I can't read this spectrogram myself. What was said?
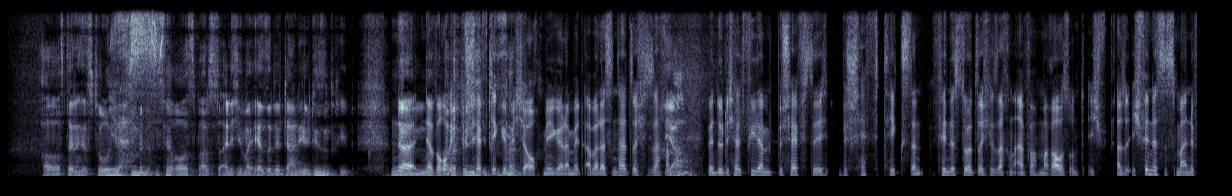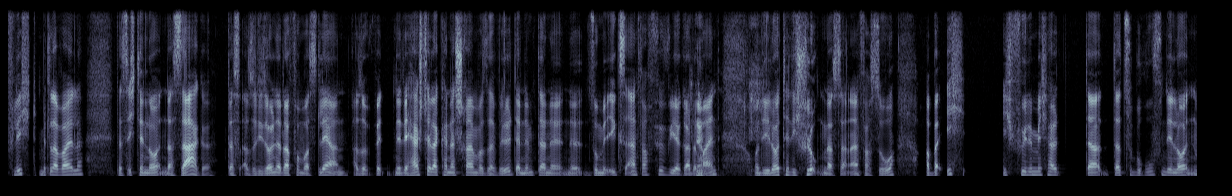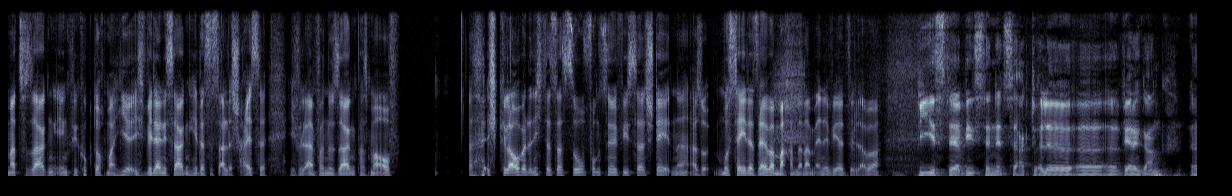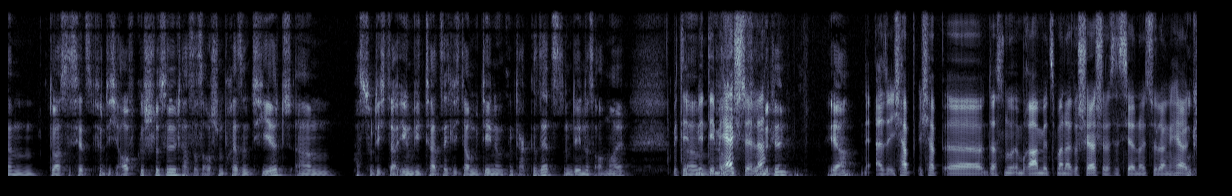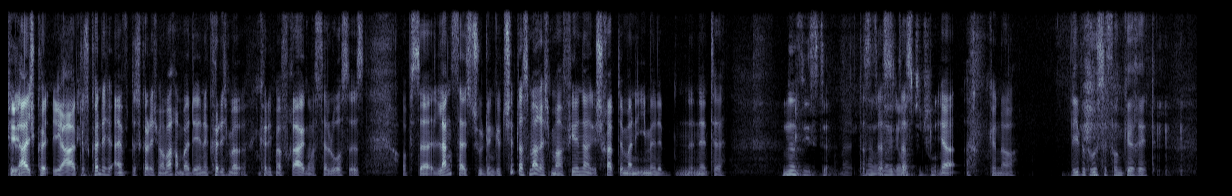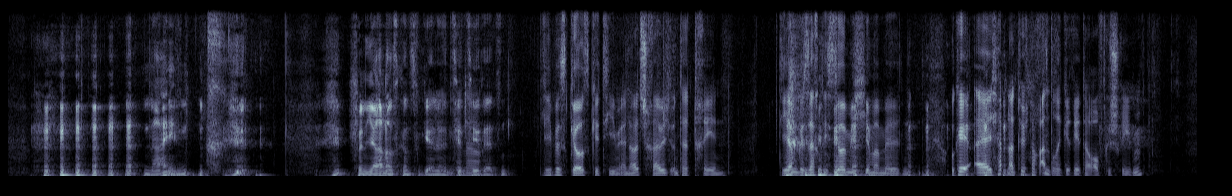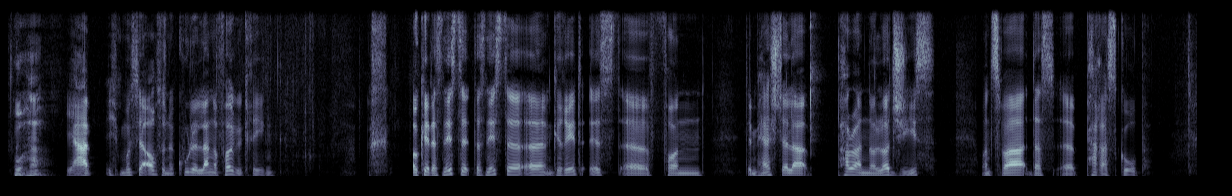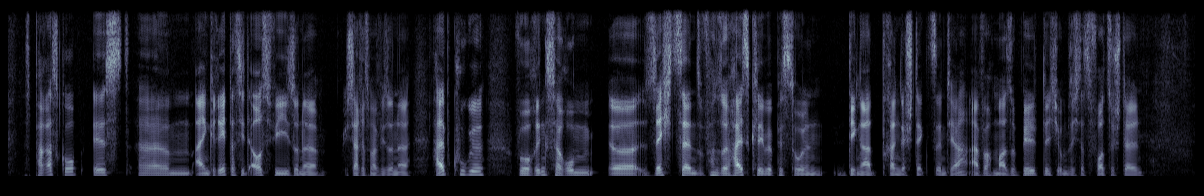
Aus deiner Historie Yes. zumindest heraus warst du eigentlich immer eher so der Daniel Düsentrieb. Ne, Ähm, ne, warum? Ich finde ich beschäftige mich ja auch mega damit. Aber das sind halt solche Sachen, Ja. wenn du dich halt viel damit beschäftig, beschäftigst, dann findest du halt solche Sachen einfach mal raus. Und ich, also ich finde, es ist meine Pflicht mittlerweile, dass ich den Leuten das sage. Das, also die sollen ja davon was lernen. Also ne, der Hersteller kann ja schreiben, was er will, der nimmt da eine, eine Summe X einfach für, wie er gerade Ja. meint. Und die Leute, die schlucken das dann einfach so. Aber ich, ich fühle mich halt da, dazu berufen, den Leuten mal zu sagen, irgendwie, guck doch mal hier. Ich will ja nicht sagen, hier, das ist alles scheiße. Ich will einfach nur sagen, pass mal auf. Also ich glaube nicht, dass das so funktioniert, wie es da steht. Ne? Also muss ja jeder selber machen dann am Ende, wie er will. Aber Wie ist der, wie ist denn jetzt der aktuelle äh, äh, Werdegang? Ähm, du hast es jetzt für dich aufgeschlüsselt, hast es auch schon präsentiert. Ähm, hast du dich da irgendwie tatsächlich da mit denen in Kontakt gesetzt und denen das auch mal mit dem, ähm, mit dem Hersteller, vermitteln? Ja. also ich habe ich hab, äh, das nur im Rahmen jetzt meiner Recherche, das ist ja noch nicht so lange her. Okay. Klar, ich könnte, ja, das könnte ich einfach, das könnte ich mal machen bei denen. Da könnte ich mal, könnte ich mal fragen, was da los ist. Ob es da Langzeitstudien gibt. Stimmt, das mache ich mal. Vielen Dank. Ich schreibe dir mal eine E-Mail, eine nette. Na siehst du. Das, Da das, wieder das, was zu tun. Ja, genau. Liebe Grüße von Gerrit. Nein. Von Janos kannst du gerne in CC Genau. setzen. Liebes Ghostge-Team, erneut schreibe ich unter Tränen. Die haben gesagt, ich soll mich hier mal melden. Okay, äh, ich habe natürlich noch andere Geräte aufgeschrieben. Oha. Ja, ich muss ja auch so eine coole lange Folge kriegen. Okay, das nächste, das nächste äh, Gerät ist äh, von dem Hersteller Paranologies und zwar das äh, Parascope. Das Paraskop ist ähm, ein Gerät, das sieht aus wie so eine, ich sage jetzt mal wie so eine Halbkugel, wo ringsherum äh, 16 so von so Heißklebepistolen-Dinger dran gesteckt sind, ja. Einfach mal so bildlich, um sich das vorzustellen.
